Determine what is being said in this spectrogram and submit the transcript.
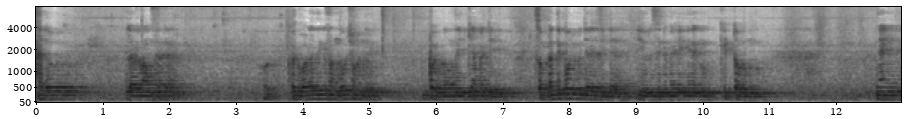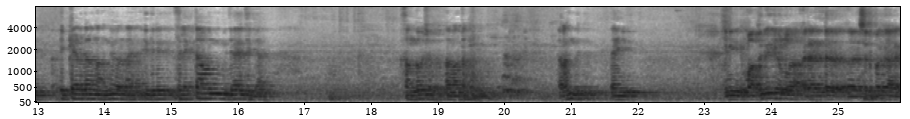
ഹലോ. എല്ലാവർക്കും നമസ്കാരം. ഒരുപാടധികം സന്തോഷമുണ്ട്. ഇപ്പൊ ഇവിടെ വന്നിരിക്കാൻ പറ്റിയത്. പറ്റി സ്വപ്നത്തിൽ പോലും വിചാരിച്ചില്ല ഈ ഒരു സിനിമയിൽ ഇങ്ങനെയൊന്നും കിട്ടുമെന്നും. ഞാൻ ഇക്കേടത്താണ് നന്ദി പറഞ്ഞാൽ ഇതിൽ സെലക്ട് ആവുമെന്നും വിചാരിച്ചില്ല. സന്തോഷം അത് മാത്രം. ഇറന്ന് താങ്ക് യു ഇനി മധുരയിലുള്ള രണ്ട് ചെറുപ്പക്കാരൻ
